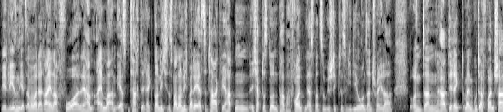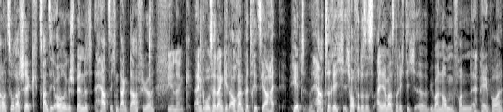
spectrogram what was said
Wir lesen jetzt einfach mal der Reihe nach vor. Wir haben einmal am ersten Tag direkt noch nicht, es war noch nicht mal der erste Tag. Wir hatten, ich habe das nur ein paar, paar Freunden erstmal zugeschickt, das Video, unseren Trailer. Und dann hat direkt mein guter Freund Sharon Zuracek 20 Euro gespendet. Herzlichen Dank dafür. Vielen Dank. Ein großer Dank geht auch an Patricia Het Herterich. Ich hoffe, das ist einigermaßen richtig äh, übernommen von äh, PayPal.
